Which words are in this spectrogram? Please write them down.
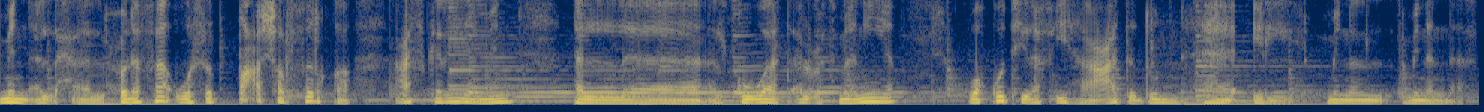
من الحلفاء و16 فرقة عسكرية من القوات العثمانية وقتل فيها عدد هائل من من الناس.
